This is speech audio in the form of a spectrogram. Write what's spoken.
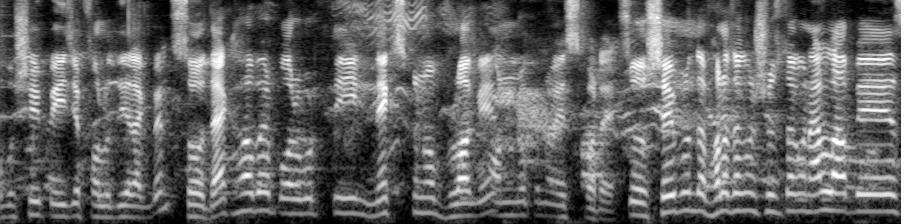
অবশ্যই পেজে ফলো দিয়ে রাখবেন। সো দেখা হবে পরবর্তী নেক্সট কোনো ভ্লগে অন্য কোনো স্পটে সো সেই পর্যন্ত ভালো থাকুন, সুস্থ থাকুন, আল্লাহ হাফেজ।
